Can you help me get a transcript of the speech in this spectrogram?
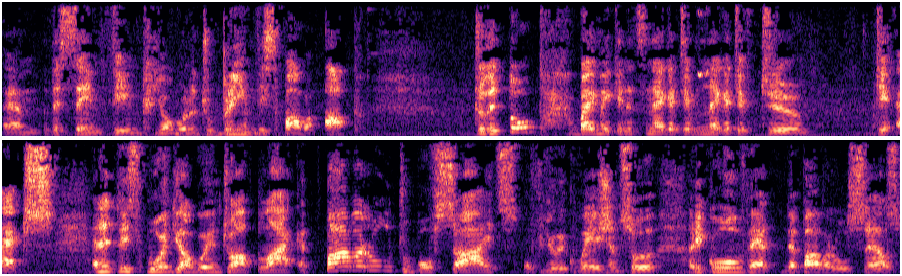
and the same thing you're going to bring this power up to the top by making it negative negative 2 dx And at this point, you are going to apply a power rule to both sides of your equation. So recall that the power rule says,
